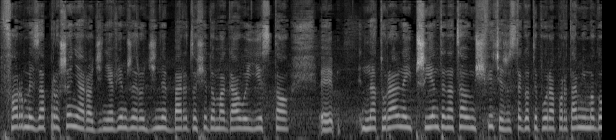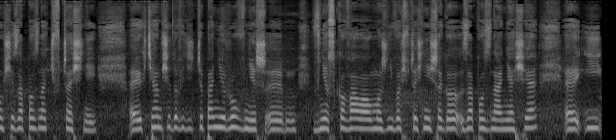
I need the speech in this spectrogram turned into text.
formy zaproszenia rodzin. Ja wiem, że rodziny bardzo się domagały i jest to y, naturalne i przyjęte na całym świecie, że z tego typu raportami mogą się zapoznać wcześniej. E, Chciałam się dowiedzieć, czy Pani również wnioskowała o możliwość wcześniejszego zapoznania się e, i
